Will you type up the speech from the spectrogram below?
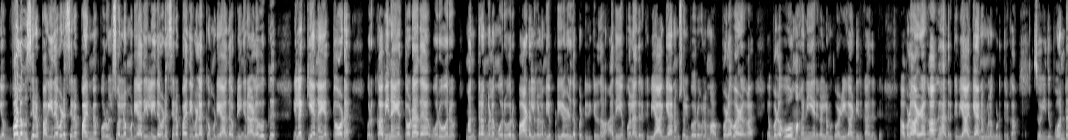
எவ்வளவு சிறப்பாக இதை விட சிறப்பாக இனிமேல் பொருள் சொல்ல முடியாது இல்லை இதை விட சிறப்பாக இதை விளக்க முடியாது அப்படிங்கிற அளவுக்கு இலக்கிய நயத்தோட ஒரு கவி நயத்தோட அதை ஒரு ஒரு மந்திரங்களும் ஒரு ஒரு பாடல்களும் எப்படி எழுதப்பட்டிருக்கிறதோ அதே போல் அதற்கு வியாக்கியானம் சொல்பவர்களும் அவ்வளவு அழகா எவ்வளவோ மகனீயர்கள் நமக்கு வழிகாட்டியிருக்கா அதற்கு அவ்வளோ அழகாக அதற்கு வியாகியானங்களும் கொடுத்துருக்கா. ஸோ இது போன்ற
